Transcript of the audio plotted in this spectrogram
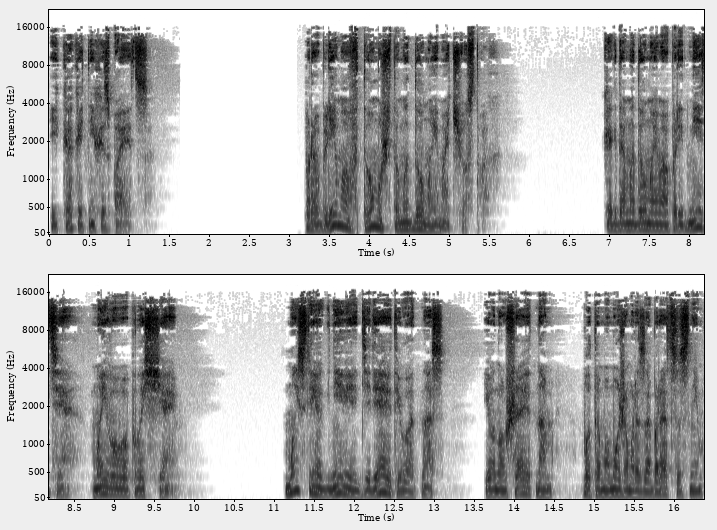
и как от них избавиться? Проблема в том, что мы думаем о чувствах. Когда мы думаем о предмете, мы его воплощаем. Мысли о гневе отделяют его от нас и внушают нам, будто мы можем разобраться с ним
